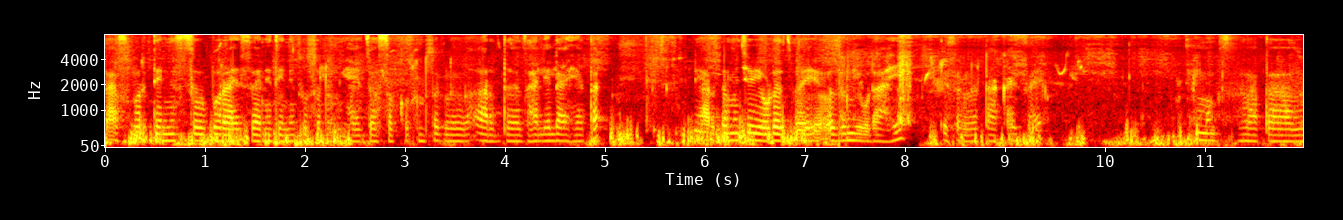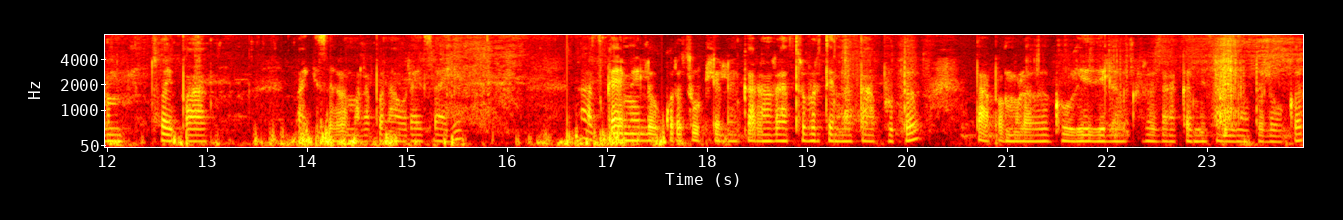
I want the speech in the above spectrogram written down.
तासभर त्यांनीच भरायचं आणि त्यांनीच उचलून घ्यायचं असं करून सगळं अर्ध झालेलं आहे आता. आणि अर्ध म्हणजे एवढंच आहे अजून एवढं आहे. ते सगळं टाकायचं आहे. मग आता अजून स्वयंपाक बाकी सगळं मला पण आवडायचं आहे. आज काय मी लवकरच उठलेलो आहे कारण रात्रभर त्यांना ताप होतं. तापामुळं गोळी दिलं खरं जरा कमी झालं नव्हतं लवकर.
